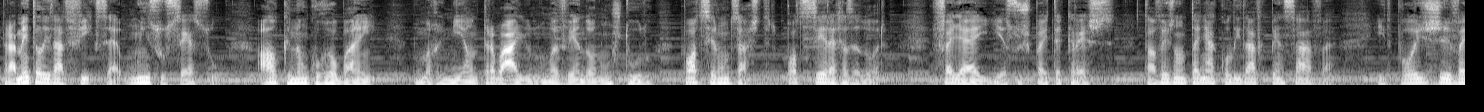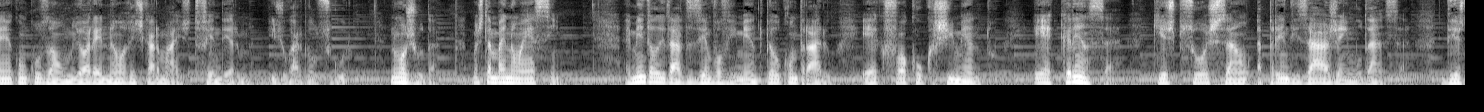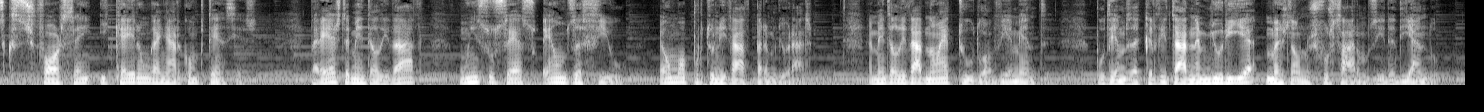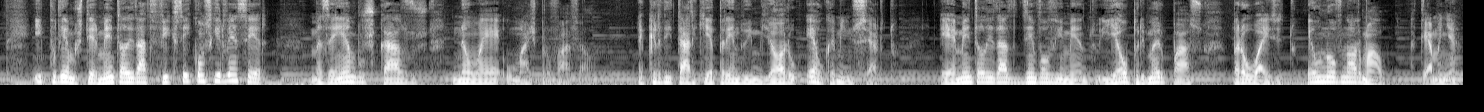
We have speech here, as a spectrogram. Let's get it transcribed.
Para a mentalidade fixa, um insucesso, algo que não correu bem, numa reunião de trabalho, numa venda ou num estudo, pode ser um desastre, pode ser arrasador. Falhei e a suspeita cresce. Talvez não tenha a qualidade que pensava. E depois vem a conclusão: o melhor é não arriscar mais, defender-me e jogar pelo seguro. Não ajuda, mas também não é assim. A mentalidade de desenvolvimento, pelo contrário, é a que foca o crescimento, é a crença que as pessoas são aprendizagem e mudança, desde que se esforcem e queiram ganhar competências. Para esta mentalidade, um insucesso é um desafio, é uma oportunidade para melhorar. A mentalidade não é tudo, obviamente. Podemos acreditar na melhoria, mas não nos esforçarmos, ir adiando. E podemos ter mentalidade fixa e conseguir vencer, mas em ambos os casos não é o mais provável. Acreditar que aprendo e melhoro é o caminho certo. É a mentalidade de desenvolvimento e é o primeiro passo para o êxito. É o novo normal. Até amanhã.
